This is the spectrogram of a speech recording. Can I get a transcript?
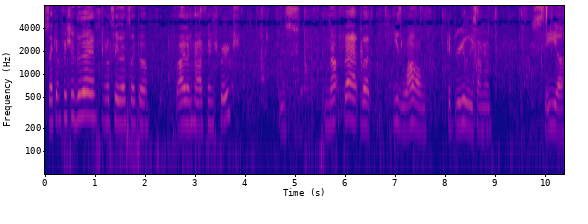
Second fish of the day. I'd say that's like a five and a half inch perch. He's not fat, but he's long. Get the release on him. See ya.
